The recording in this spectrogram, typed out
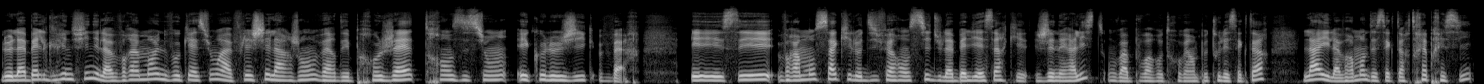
Le label Greenfin, il a vraiment une vocation à flécher l'argent vers des projets transition écologique vert. Et c'est vraiment ça qui le différencie du label ISR qui est généraliste. On va pouvoir retrouver un peu tous les secteurs. Là, il a vraiment des secteurs très précis.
